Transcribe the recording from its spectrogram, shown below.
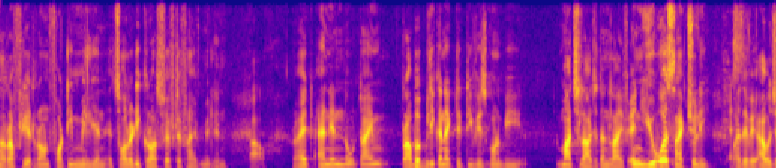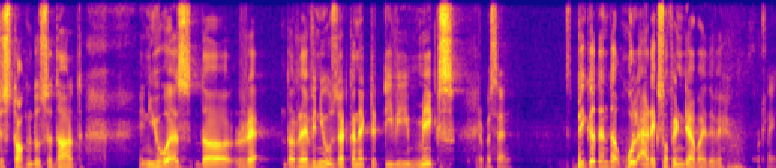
roughly at around 40 million. It's already crossed 55 million Wow. right? And in no time, probably connected TV is going to be much larger than life. In US, actually, by the way, I was just talking to Siddharth. In US, the re- the revenues that connected TV makes 100%. Bigger than the whole adex of India, by the way. Totally.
